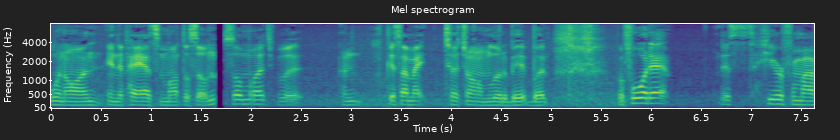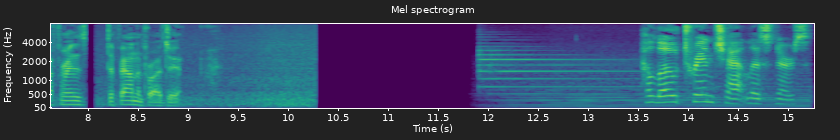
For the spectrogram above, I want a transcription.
went on in the past month or so. Not so much, but I guess I might touch on them a little bit. But before that, let's hear from my friends, the Founding Project. Hello, Trend Chat listeners.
